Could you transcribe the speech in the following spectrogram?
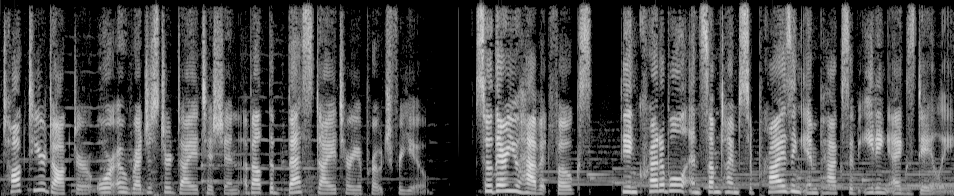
talk to your doctor or a registered dietitian about the best dietary approach for you. So there you have it, folks, the incredible and sometimes surprising impacts of eating eggs daily.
